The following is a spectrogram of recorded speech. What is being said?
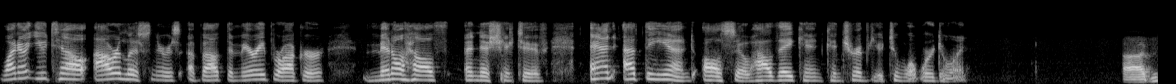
why don't you tell our listeners about the Mary Brougher Mental Health Initiative and at the end also how they can contribute to what we're doing? Uh,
